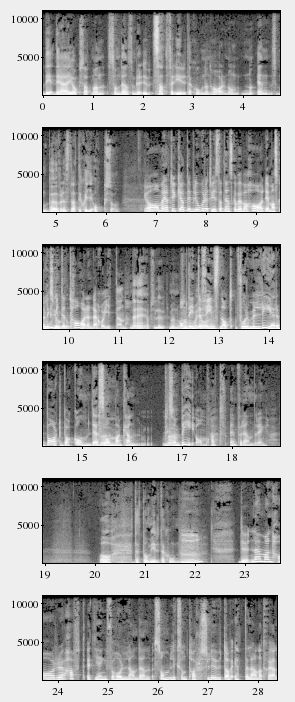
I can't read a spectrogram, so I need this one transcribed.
det, det är ju också att man som den som blir utsatt för irritationen har någon, nå- en, behöver en strategi också. Ja, men jag tycker att det blir orättvist att den ska behöva ha det. Man ska Jo, liksom jo, inte jo. ta den där skiten. Nej, absolut. Men Om det inte finns något formulerbart bakom det som man kan liksom be om att en förändring. Ja, detta om irritation. Mm. Du, när man har haft ett gäng förhållanden som liksom tar slut av ett eller annat skäl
